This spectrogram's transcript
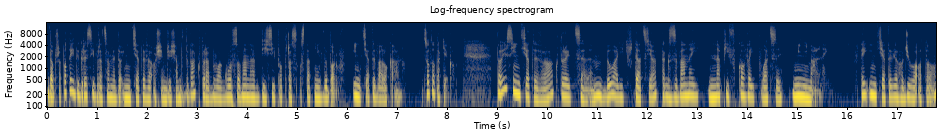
Dobrze, po tej dygresji wracamy do inicjatywy 82, która była głosowana w DC podczas ostatnich wyborów. Inicjatywa lokalna. Co to takiego? To jest inicjatywa, której celem była likwidacja tak zwanej napiwkowej płacy minimalnej. W tej inicjatywie chodziło o to,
